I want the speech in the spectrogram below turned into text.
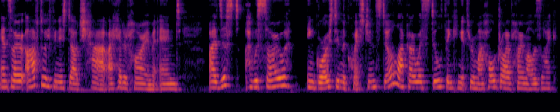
And so, after we finished our chat, I headed home and I just, I was so engrossed in the question still. Like, I was still thinking it through my whole drive home. I was like,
